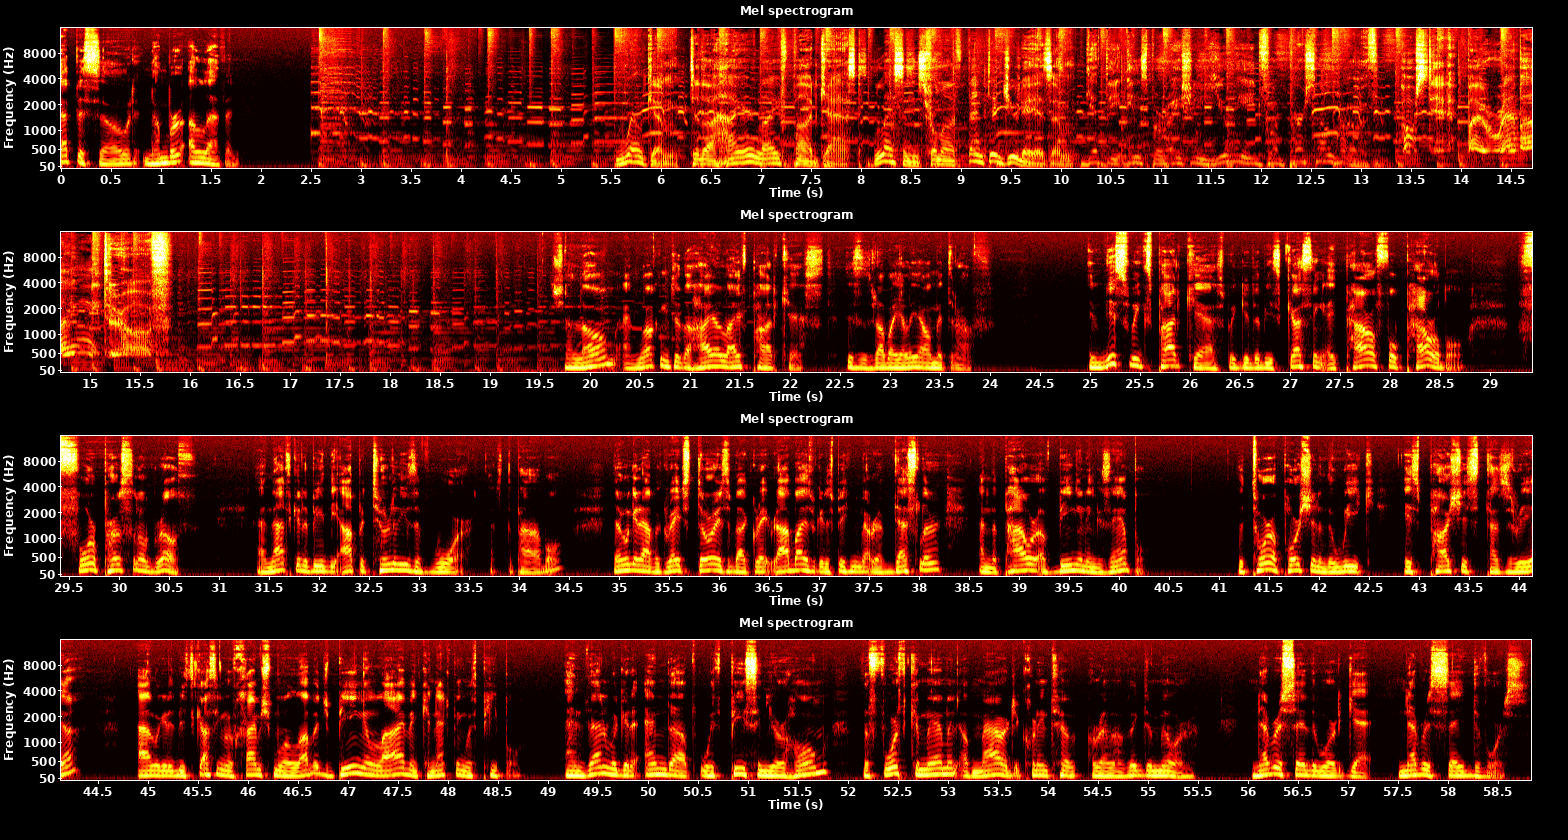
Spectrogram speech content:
episode number 11. Welcome to the Higher Life Podcast Lessons from Authentic Judaism. Get the inspiration you need for personal growth. Hosted by Rabbi Mitterhoff. Shalom and welcome to the Higher Life Podcast. This is Rabbi Eliyahu Mitterhoff. In this week's podcast, we're going to be discussing a powerful parable for personal growth, and that's going to be the opportunities of war. That's the parable. Then we're going to have great stories about great rabbis. We're going to be speaking about Rev Dessler and the power of being an example. The Torah portion of the week is Parshas Tazria, and we're going to be discussing Rav Chaim Shmulevich, being alive and connecting with people. And then we're going to end up with peace in your home, the fourth commandment of marriage, according to Rabbi Avigdor Miller. Never say the word get. Never say divorce.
